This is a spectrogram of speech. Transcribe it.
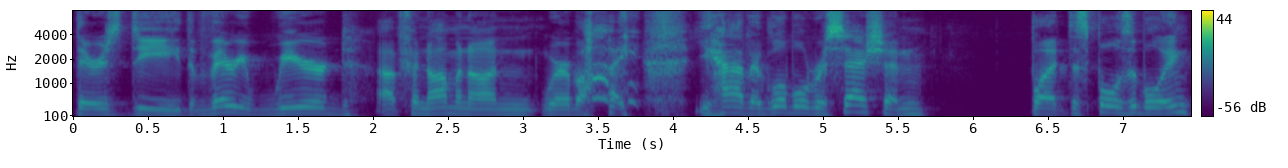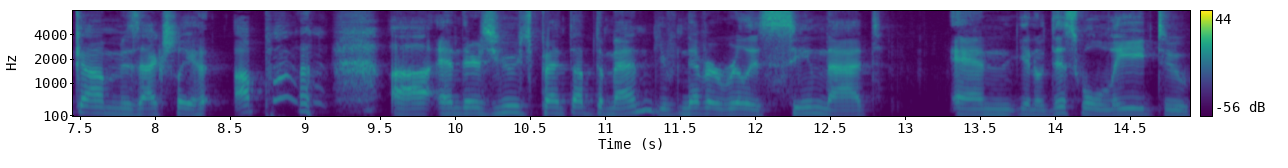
There's the the very weird uh, phenomenon whereby you have a global recession, but disposable income is actually up, uh, and there's huge pent up demand. You've never really seen that, and you know this will lead to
